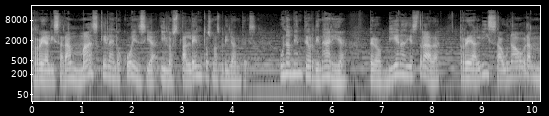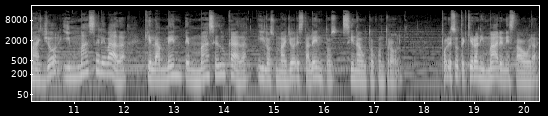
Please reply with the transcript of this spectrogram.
realizará más que la elocuencia y los talentos más brillantes. Una mente ordinaria, pero bien adiestrada, realiza una obra mayor y más elevada que la mente más educada y los mayores talentos sin autocontrol. Por eso te quiero animar en esta hora.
